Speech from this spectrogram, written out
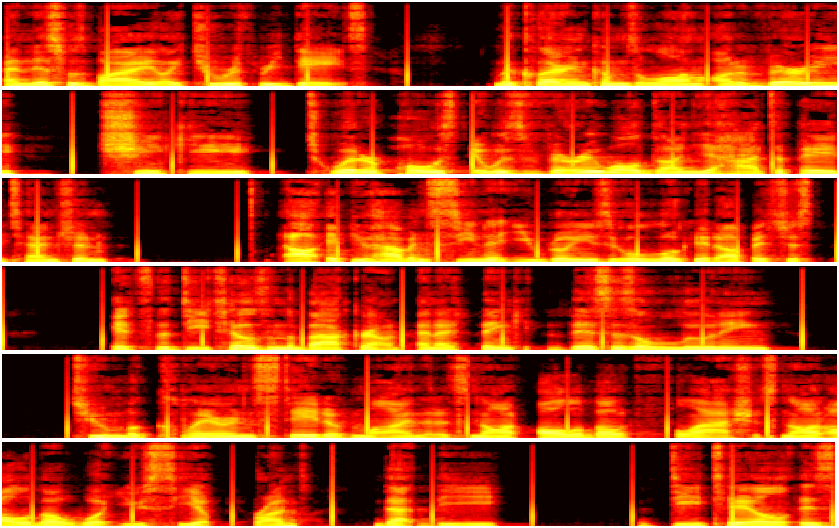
And this was by like two or three days. McLaren comes along on a very cheeky Twitter post. It was very well done. You had to pay attention. Uh, if you haven't seen it, you really need to go look it up. It's just, it's the details in the background. And I think this is alluding to McLaren's state of mind that it's not all about flash. It's not all about what you see up front that the detail is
